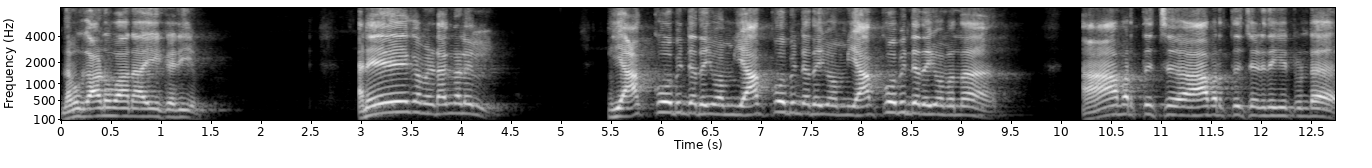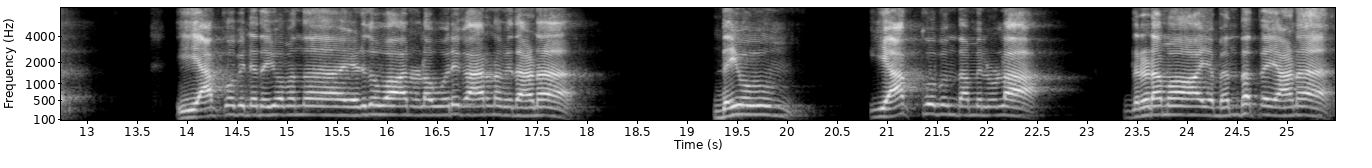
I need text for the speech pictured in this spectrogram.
നമുക്ക് കാണുവാനായി കഴിയും. അനേകം ഇടങ്ങളിൽ യാക്കോബിന്റെ ദൈവം യാക്കോബിന്റെ ദൈവം യാക്കോബിന്റെ ദൈവമെന്ന് ആവർത്തിച്ച് ആവർത്തിച്ച് എഴുതിയിട്ടുണ്ട്. ഈ യാക്കോബിന്റെ ദൈവമെന്ന് എഴുതുവാനുള്ള ഒരു കാരണം ഇതാണ്. ദൈവവും യാക്കോബും തമ്മിലുള്ള ദൃഢമായ ബന്ധത്തെയാണ്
